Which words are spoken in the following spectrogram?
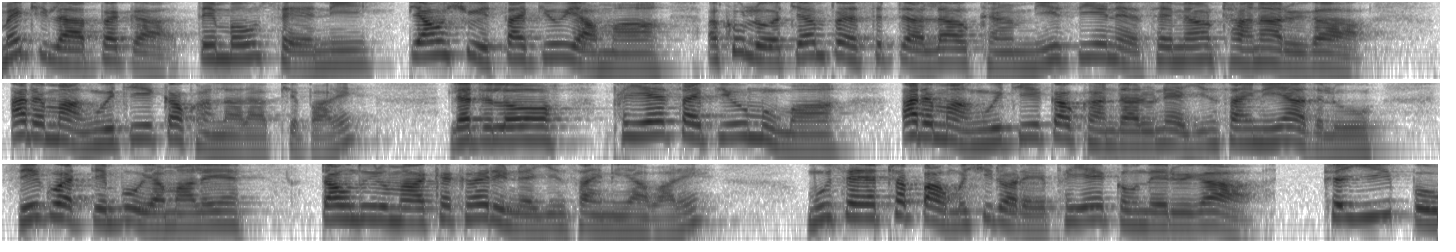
မိထီလာဘက်ကတင်ပုံးဆယ်အနီးပြောင်းရွှေ့စိုက်ပျိုးရာမှာအခုလိုအကြမ်းဖက်စစ်တပ်လက်အောက်ခံမြေစည်းရင်းနဲ့ဆယ်မြောင်းဌာနတွေကအဓမ္မငွေကြေးကောက်ခံလာတာဖြစ်ပါတယ်။လက်တလောဖရဲစိုက်ပျိုးမှုမှာအဓမ္မငွေကြေးကောက်ခံတာတွေနဲ့ရင်ဆိုင်နေရတယ်လို့ဈေးကွက်တင်ပို့ရမှာလဲတောင်သူတွေမှာအခက်အခဲတွေနဲ့ရင်ဆိုင်နေရပါတယ်။မူဆယ်ထွက်ပေါက်မရှိတော့တဲ့ဖရဲကုန်တယ်တွေကခရီးပို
